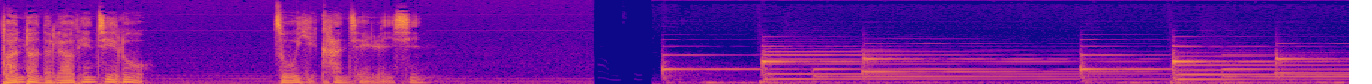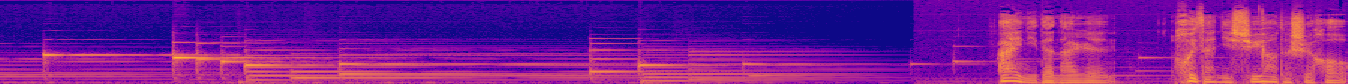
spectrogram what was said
短短的聊天记录，足以看见人心。爱你的男人，会在你需要的时候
